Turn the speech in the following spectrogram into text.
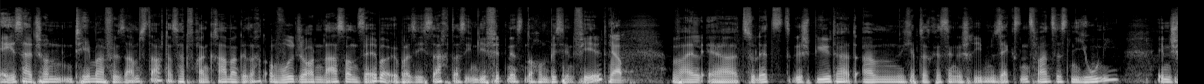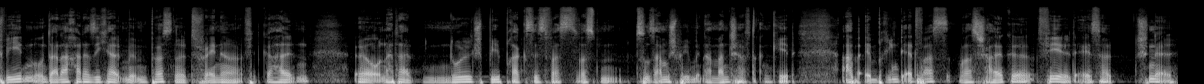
er ist halt schon ein Thema für Samstag, das hat Frank Kramer gesagt, obwohl Jordan Larsson selber über sich sagt, dass ihm die Fitness noch ein bisschen fehlt, Ja. weil er zuletzt gespielt hat am, ich habe das gestern geschrieben, 26. Juni in Schweden und danach hat er sich halt mit einem Personal Trainer fit gehalten äh, und hat halt null Spielpraxis, was, was Zusammenspiel mit einer Mannschaft angeht. Aber er bringt etwas, was Schalke fehlt. Er ist halt schnell.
